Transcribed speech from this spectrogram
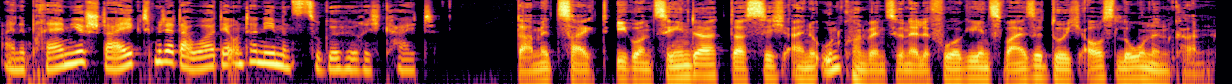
Eine Prämie steigt mit der Dauer der Unternehmenszugehörigkeit. Damit zeigt Egon Zehnder, dass sich eine unkonventionelle Vorgehensweise durchaus lohnen kann.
